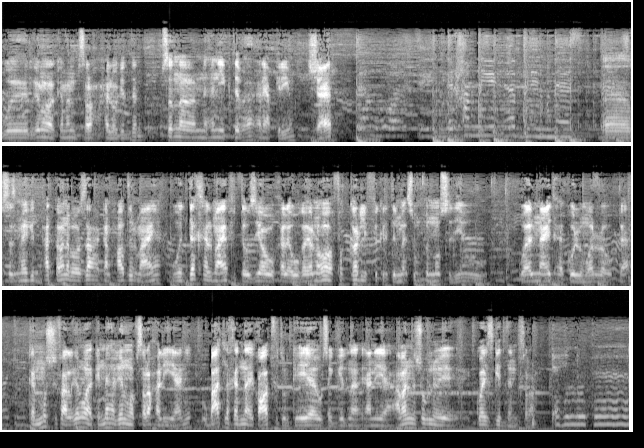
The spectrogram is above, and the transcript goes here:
والغنوة كمان بصراحة حلوة جدا. وصلنا إن هاني يكتبها هاني عبد الكريم الشاعر. آه، أستاذ ماجد. حتى وأنا بوزعها كان حاضر معايا واتدخل معايا في التوزيع وخلق وغيرنا. هو فكر لي في فكرة المقسوم في النص دي و... وقال نعيدها كل مرة وبتاع. كان مشرف على الغنوة أكنها غنوة بصراحة ليه يعني. وبعتنا خدنا إيقاعات في تركيا وسجلنا. يعني عملنا شغل كويس جدا بصراحة. هنوتة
